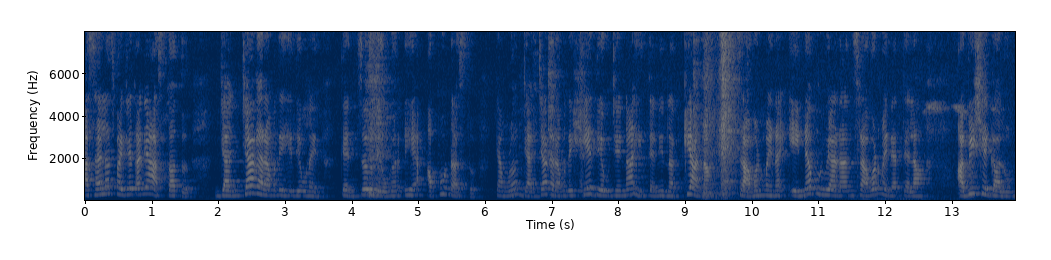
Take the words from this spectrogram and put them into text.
असायलाच पाहिजेत आणि असतातच. ज्यांच्या घरामध्ये हे देव नाहीत त्यांचं देवघर हे अपूर्ण असतं. त्यामुळं ज्यांच्या घरामध्ये हे देव जे नाही त्यांनी नक्की आणा. श्रावण महिना येण्यापूर्वी आणा आणि श्रावण महिन्यात त्याला अभिषेक घालून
